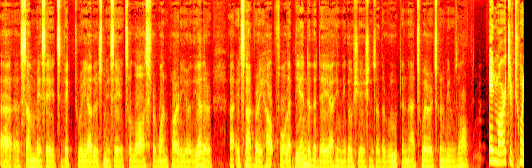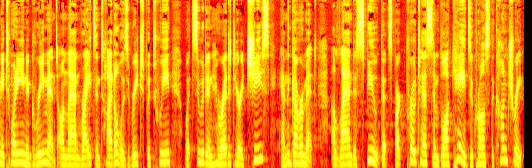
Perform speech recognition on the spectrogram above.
uh, uh, some may say it's victory, others may say it's a loss for one party or the other. Uh, it's not very helpful. At the end of the day, I think negotiations are the route, and that's where it's going to be resolved. In March of 2020, an agreement on land rights and title was reached between Wet'suwet'en hereditary chiefs and the government, a land dispute that sparked protests and blockades across the country.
